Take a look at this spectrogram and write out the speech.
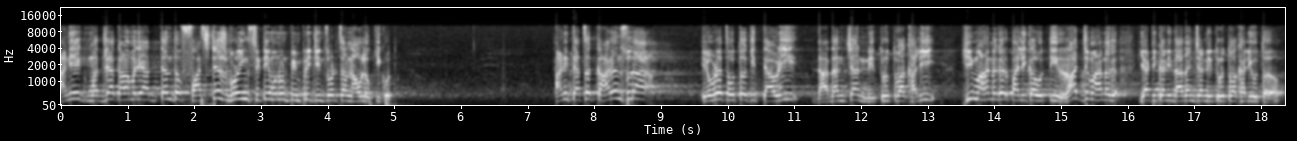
आणि एक मधल्या काळामध्ये अत्यंत फास्टेस्ट ग्रोईंग सिटी म्हणून पिंपरी चिंचवडचं नाव लौकिक होतं. आणि त्याचं कारण सुद्धा एवढंच होतं की त्यावेळी दादांच्या नेतृत्वाखाली ही महानगरपालिका होती राज्य महानगर या ठिकाणी दादांच्या नेतृत्वाखाली होतं.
